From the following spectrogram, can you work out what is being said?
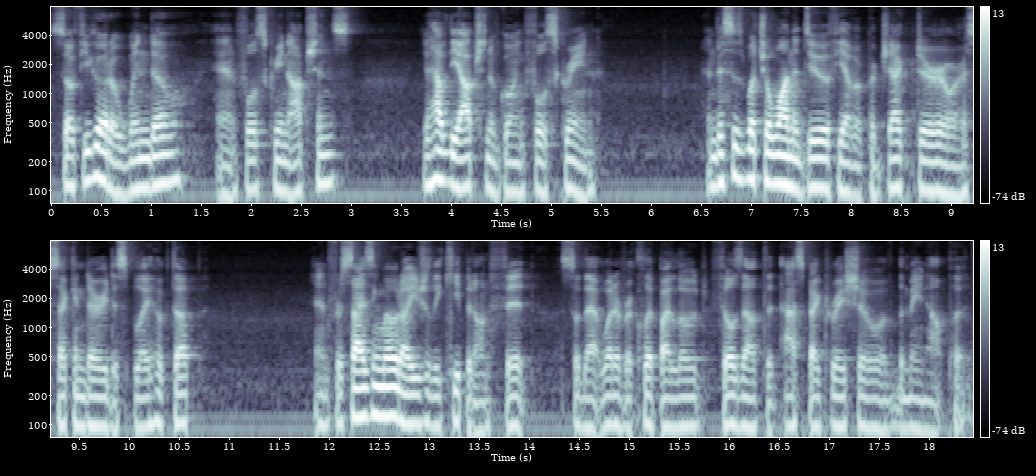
So if you go to window and full screen options, you'll have the option of going full screen. And this is what you'll want to do if you have a projector or a secondary display hooked up. And for sizing mode, I usually keep it on fit so that whatever clip I load fills out the aspect ratio of the main output.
